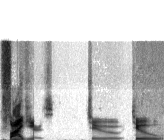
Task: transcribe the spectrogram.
five years to to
